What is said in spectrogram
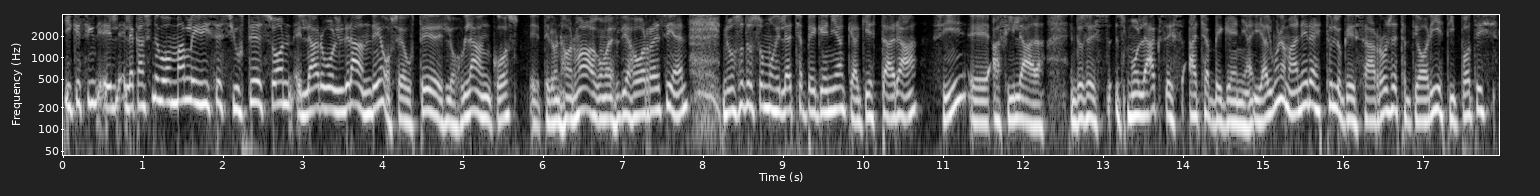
y que la canción de Bob Marley dice, si ustedes son el árbol grande, o sea, ustedes los blancos, heteronormados, como decías vos recién, nosotros somos el hacha pequeña que aquí estará, ¿sí? Eh, afilada. Entonces, Small Axe es hacha pequeña. Y de alguna manera esto es lo que desarrolla esta teoría, esta hipótesis,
